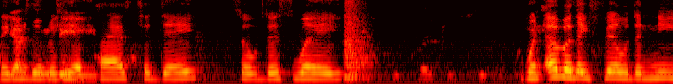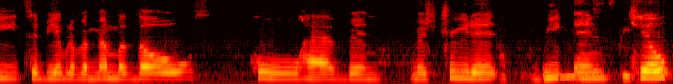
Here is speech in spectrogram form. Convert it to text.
They're Yes, gonna be able to indeed. hear past today. So this way, whenever they feel the need to be able to remember those who have been mistreated, beaten, killed,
